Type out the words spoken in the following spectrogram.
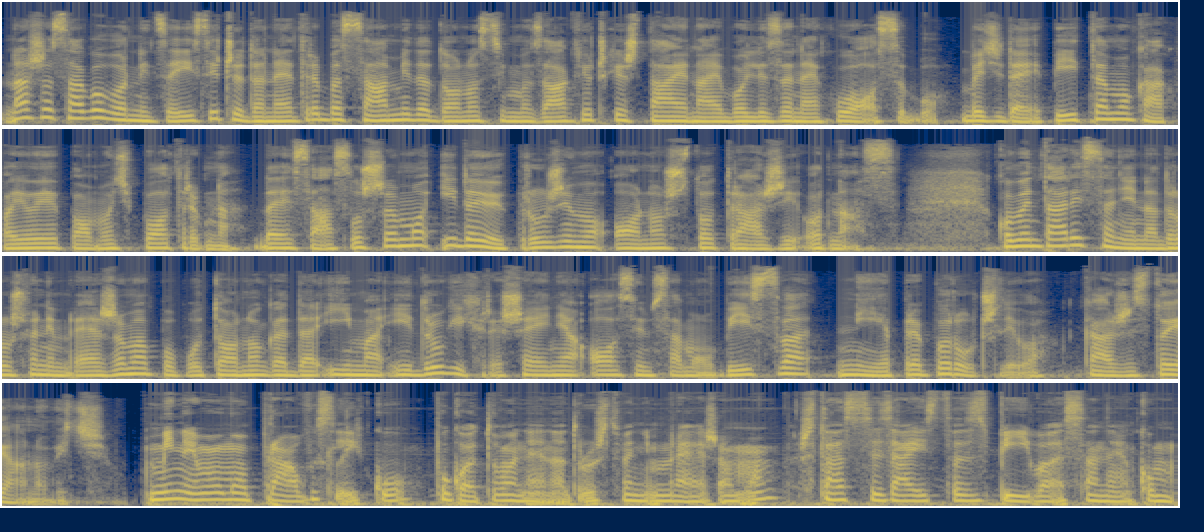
Naša sagovornica ističe da ne treba sami da donosimo zaključke šta je najbolje za neku osobu, već da je pitamo kakva joj je pomoć potrebna, da je saslušamo i da joj pružimo ono što traži traži od nas. Komentarisanje na društvenim mrežama poput onoga da ima i drugih rešenja osim samoubistva nije preporučljivo, kaže Stojanović mi nemamo pravu sliku, pogotovo ne na društvenim mrežama, šta se zaista zbiva sa nekom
